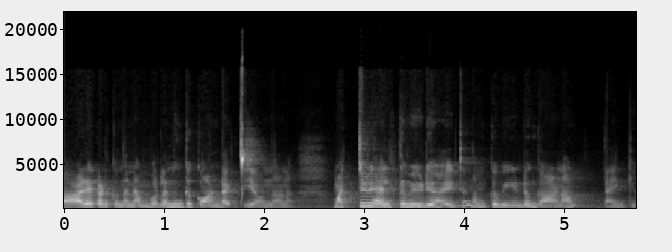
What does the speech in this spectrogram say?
താഴെ കിടക്കുന്ന നമ്പറിൽ നിങ്ങൾക്ക് കോൺടാക്റ്റ് ചെയ്യാവുന്നതാണ്. മറ്റൊരു ഹെൽത്ത് വീഡിയോ ആയിട്ട് നമുക്ക് വീണ്ടും കാണാം. താങ്ക്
